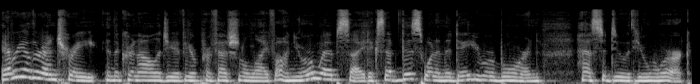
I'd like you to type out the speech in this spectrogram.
Every other entry in the chronology of your professional life on your website, except this one and the date you were born, has to do with your work.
